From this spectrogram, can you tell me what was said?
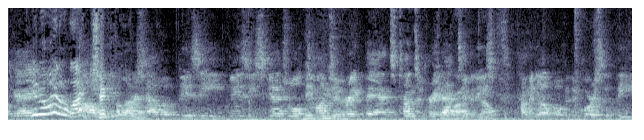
okay. You know, I don't like Uh, Chick-fil-A. We, have a busy, busy schedule. Maybe tons of great bands, tons of great activities coming up over the course of the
